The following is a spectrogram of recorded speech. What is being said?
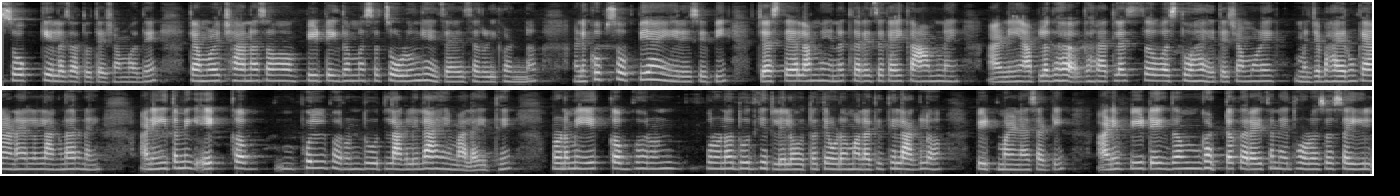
सोक केला जातो त्याच्यामध्ये. त्यामुळे छान असं पीठ एकदम असं चोळून घ्यायचं आहे सगळीकडनं. आणि खूप सोपी आहे ही रेसिपी जास्त याला मेहनत करायचं काही काम नाही. आणि आपलं घ घरातल्याच वस्तू आहे त्याच्यामुळे म्हणजे बाहेरून काय आणायला लागणार नाही. आणि इथं मी एक कप फुल भरून दूध लागलेलं आहे मला इथे. पूर्ण मी एक कप भरून पूर्ण दूध घेतलेलं होतं तेवढं मला तिथे लागलं पीठ मळण्यासाठी. आणि पीठ एकदम घट्ट करायचं नाही थोडंसं सैल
